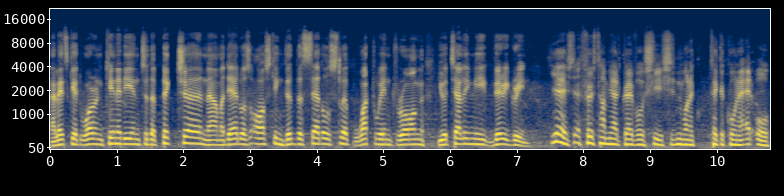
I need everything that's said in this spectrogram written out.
Now let's get Warren Kennedy into the picture. Now, my dad was asking, did the saddle slip? What went wrong? You're telling me very green. Yeah, first time he had gravel, she, she didn't want to take the corner at all.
